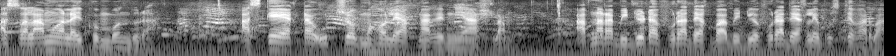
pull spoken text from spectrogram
আসসালামু আলাইকুম বন্ধুরা। আজকে একটা উৎসব মহলে আপনাদের নিয়ে আসলাম। আপনারা ভিডিওটা পুরা দেখবা, ভিডিও পুরা দেখলে বুঝতে পারবা।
